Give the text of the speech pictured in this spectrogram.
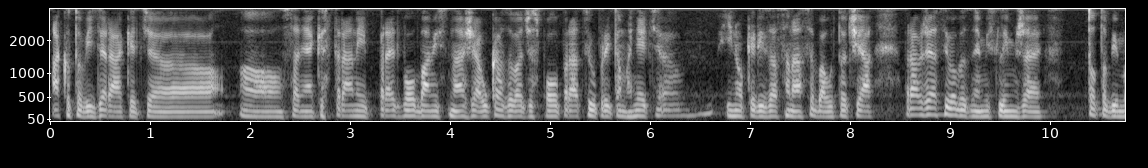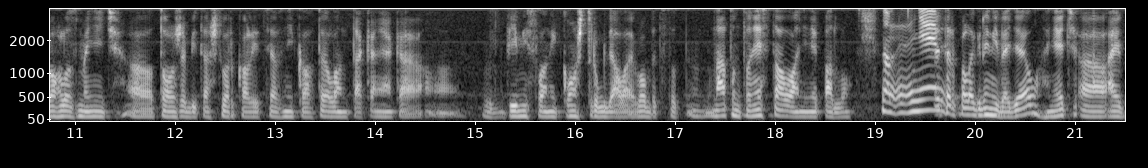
ako to vyzerá, keď uh, uh, sa nejaké strany pred voľbami snažia ukazovať, že spolupracujú, pritom hneď uh, inokedy zasa na seba útočia. Práve, že ja si vôbec nemyslím, že toto by mohlo zmeniť to, že by tá štvorkoalícia vznikla. To je len taká nejaká vymyslený konštrukt, ale vôbec to, na tom to nestalo ani nepadlo. No, nie... Peter Pellegrini vedel hneď, aj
